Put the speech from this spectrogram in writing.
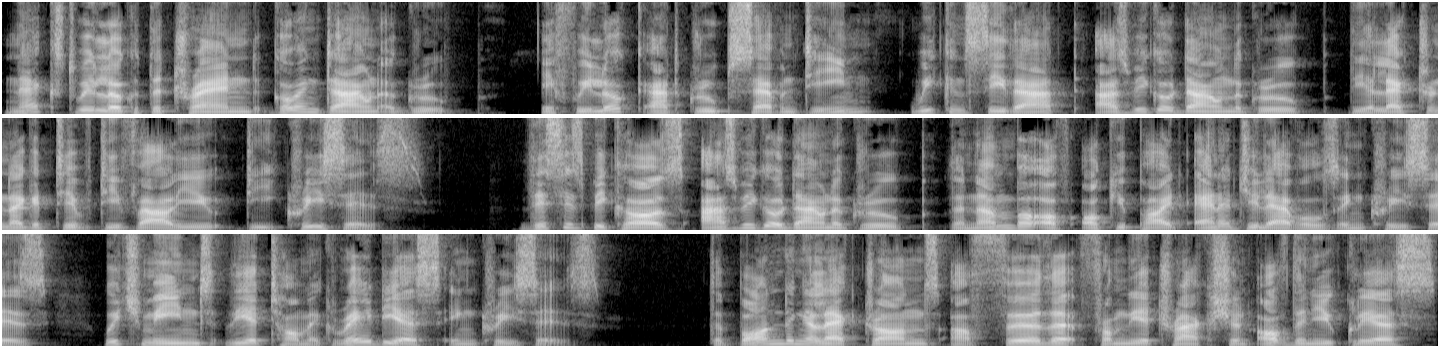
Next we look at the trend going down a group. If we look at group 17, we can see that as we go down the group, the electronegativity value decreases. This is because as we go down a group, the number of occupied energy levels increases, which means the atomic radius increases. The bonding electrons are further from the attraction of the nucleus,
